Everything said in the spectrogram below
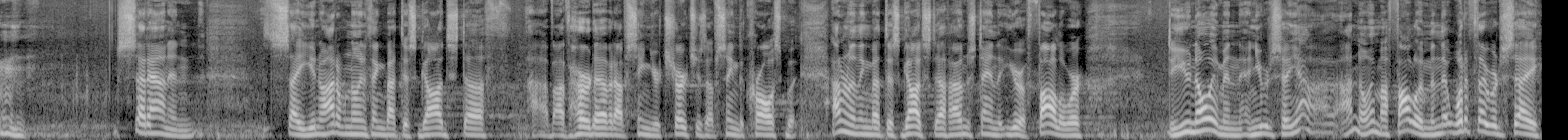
sit down and say, you know, I don't know anything about this God stuff. I've, I've heard of it. I've seen your churches. I've seen the cross, but I don't know anything about this God stuff. I understand that you're a follower. Do you know him? And, and you would say, Yeah, I know him. I follow him. And that, what if they were to say,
